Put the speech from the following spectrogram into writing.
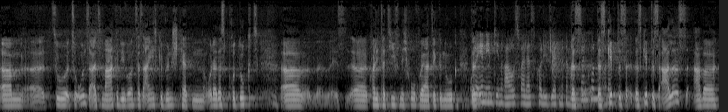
ähm, äh, zu, zu uns als Marke, wie wir uns das eigentlich gewünscht hätten. Oder das Produkt äh, ist äh, qualitativ nicht hochwertig genug. Oder das, ihr nehmt ihn raus, weil er es kollidiert mit einem das, anderen Kunden? Das gibt, es, das gibt es alles, aber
